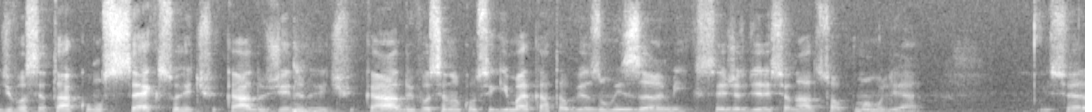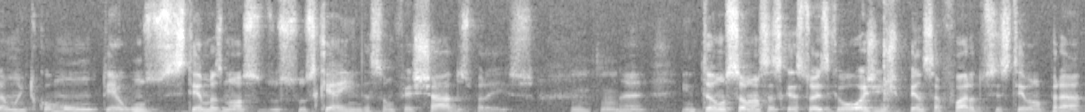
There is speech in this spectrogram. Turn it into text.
De você estar tá com o sexo retificado, o gênero retificado, e você não conseguir marcar talvez um exame que seja direcionado só para uma mulher. Isso era muito comum. Tem alguns sistemas nossos do SUS que ainda são fechados para isso. Uhum. Né? Então são essas questões que ou a gente pensa fora do sistema para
